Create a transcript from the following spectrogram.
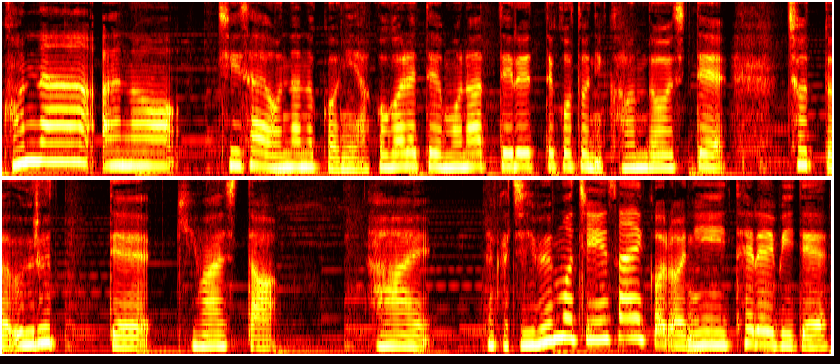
こんなあの小さい女の子に憧れてもらってるってことに感動してちょっとうるってきました。はい。なんか自分も小さい頃にテレビで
